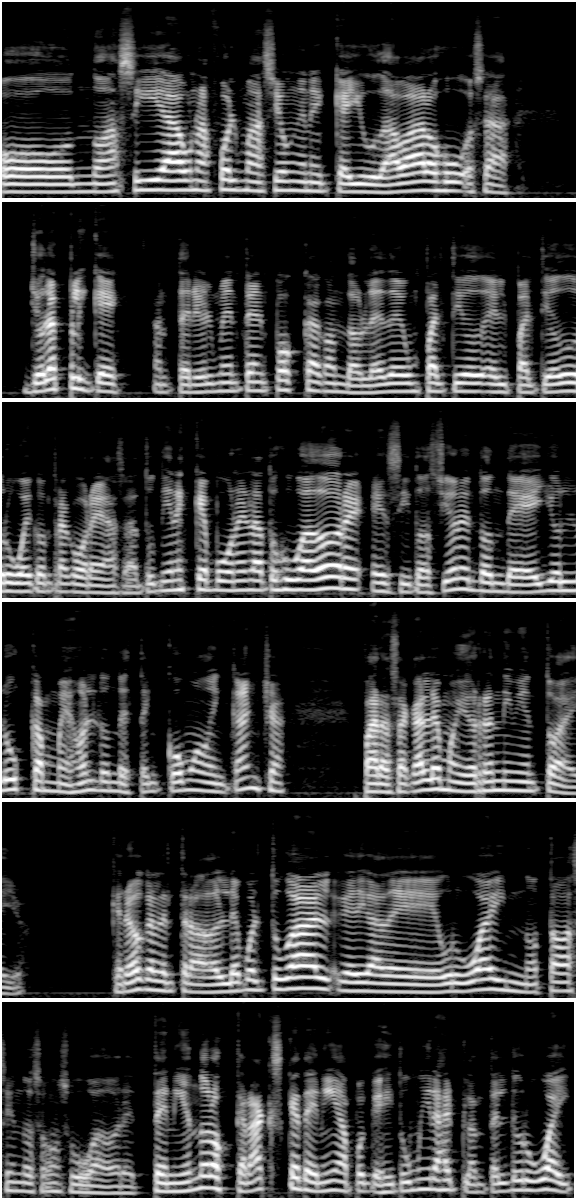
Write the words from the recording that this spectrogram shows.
o no hacía una formación en el que ayudaba a los o sea, yo lo expliqué anteriormente en el podcast cuando hablé de un partido el partido de Uruguay contra Corea, o sea, tú tienes que poner a tus jugadores en situaciones donde ellos luzcan mejor, donde estén cómodos en cancha para sacarle mayor rendimiento a ellos creo que el entrenador de Portugal, que diga de Uruguay, no estaba haciendo eso con sus jugadores. Teniendo los cracks que tenía, porque si tú miras el plantel de Uruguay,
